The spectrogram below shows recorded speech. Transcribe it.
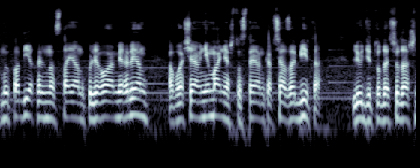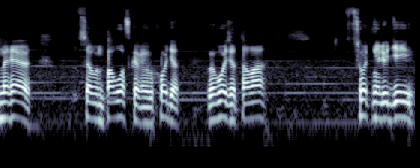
Мы подъехали на стоянку Леруа Мерлен, обращаем внимание, что стоянка вся забита. Люди туда-сюда шныряют, целыми повозками выходят, вывозят товар. Сотни людей,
